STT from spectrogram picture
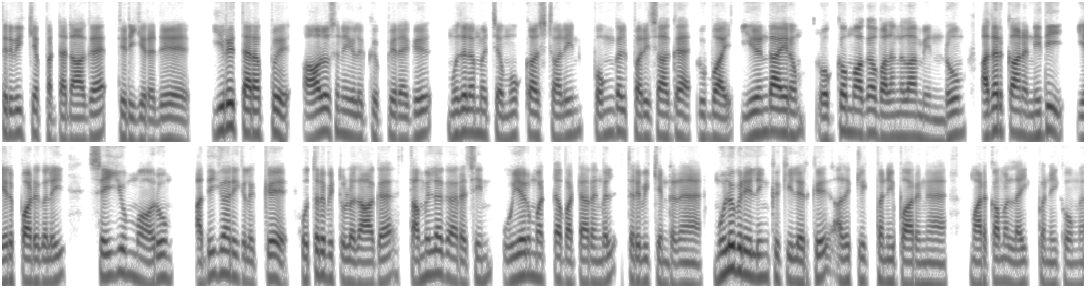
தெரிவிக்கப்பட்டதாக தெரிகிறது. இருதரப்பு ஆலோசனைகளுக்கு பிறகு முதலமைச்சர் மு. ஸ்டாலின் பொங்கல் பரிசாக ரூபாய் இரண்டாயிரம் ரொக்கமாக வழங்கலாம் என்றும் அதற்கான நிதி ஏற்பாடுகளை செய்யுமாறும் அதிகாரிகளுக்கு உத்தரவிட்டுள்ளதாக தமிழக அரசின் உயர்மட்ட வட்டாரங்கள் தெரிவிக்கின்றன. முழுவரி லிங்க் கீழே இருக்கு. அதை கிளிக் பண்ணி பாருங்க. மறக்காம லைக் பண்ணிக்கோங்க.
